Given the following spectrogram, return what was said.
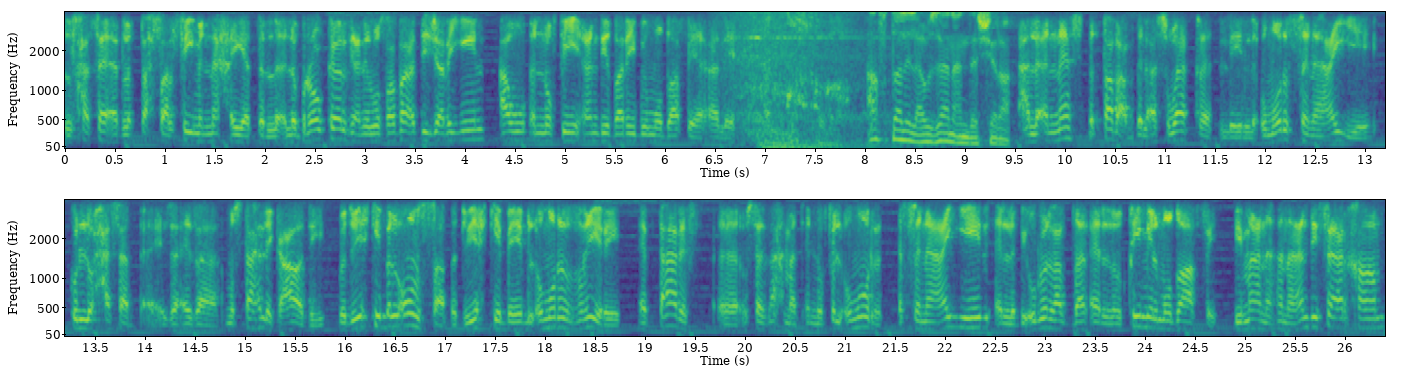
الخسائر اللي بتحصل فيه من ناحية ال brokers يعني الوسطاء التجاريين أو إنه في عندي ضريبة مضافة عليه. أفضل الأوزان عند الشراء؟ هلا الناس بالطبع بالأسواق للأمور الصناعية كله حسب اذا إذا مستهلك عادي بده يحكي بالأنصة بده يحكي بالأمور الصغيرة. بتعرف آه، أستاذ أحمد إنه في الأمور الصناعية اللي بيقولوا لها القيمة المضافة. بمعنى أنا عندي سعر خام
